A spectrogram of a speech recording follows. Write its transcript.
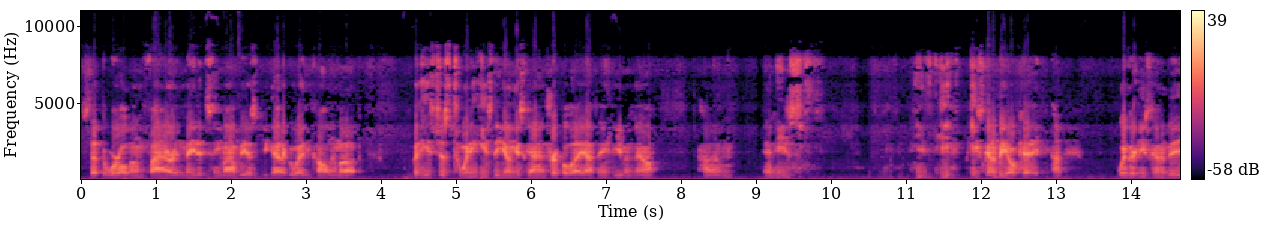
set the world on fire and made it seem obvious. You got to go ahead and call him up. But he's just 20. He's the youngest guy in AAA, I think, even now. Um, and he's he's he, he's going to be okay. Uh, whether he's going to be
